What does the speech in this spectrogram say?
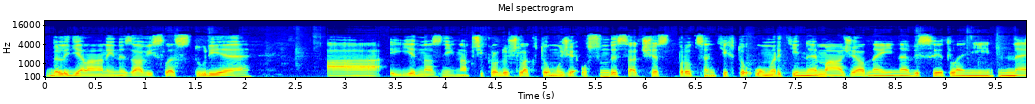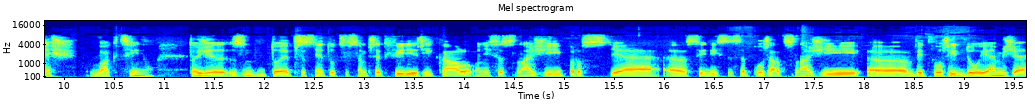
byly dělány nezávislé studie, a jedna z nich například došla k tomu, že 86% těchto úmrtí nemá žádné jiné vysvětlení než vakcínu. Takže to je přesně to, co jsem před chvíli říkal. Oni se snaží prostě, CDC eh, se pořád snaží eh, vytvořit dojem, že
